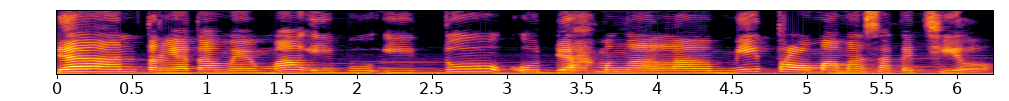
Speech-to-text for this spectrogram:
dan ternyata memang ibu itu udah mengalami trauma masa kecil.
